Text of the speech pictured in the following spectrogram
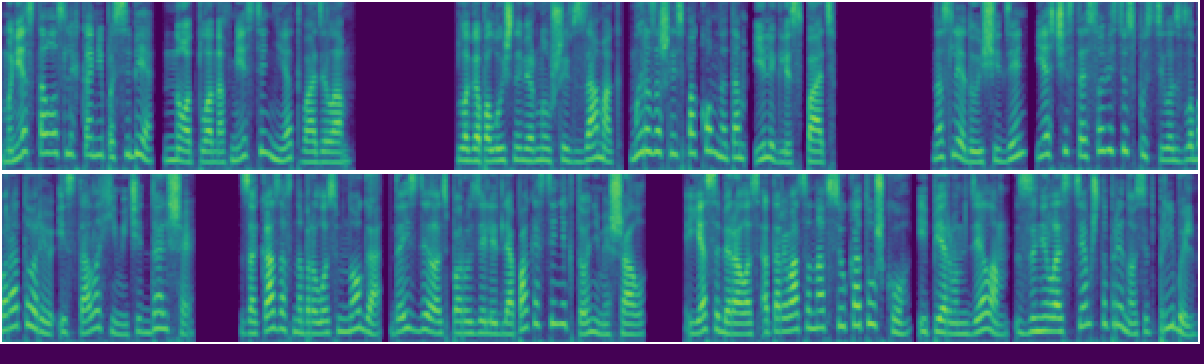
Мне стало слегка не по себе, но от планов вместе не отвадило. Благополучно вернувшись в замок, мы разошлись по комнатам и легли спать. На следующий день я с чистой совестью спустилась в лабораторию и стала химичить дальше. Заказов набралось много, да и сделать пару зелий для пакости никто не мешал. Я собиралась оторваться на всю катушку и первым делом занялась тем, что приносит прибыль.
